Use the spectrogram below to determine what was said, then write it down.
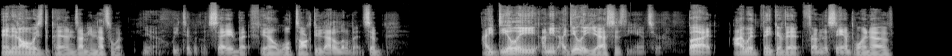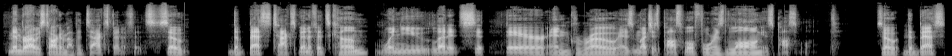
And it always depends. I mean that's what you know we typically say but you know we'll talk through that a little bit. So Ideally, I mean, ideally, yes is the answer. But I would think of it from the standpoint of remember, I was talking about the tax benefits. So the best tax benefits come when you let it sit there and grow as much as possible for as long as possible. So the best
